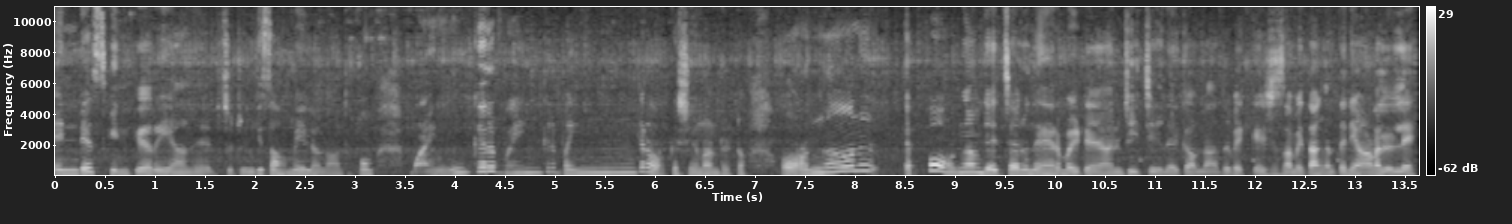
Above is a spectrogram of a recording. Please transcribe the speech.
എന്റെ സ്കിൻ കെയർ ചെയ്യാമെന്ന് വിചാരിച്ചിട്ട് എനിക്ക് സമയമില്ല അതിപ്പം ഭയങ്കര ഭയങ്കര ഭയങ്കര ഉറക്കക്ഷീണമുണ്ട് കേട്ടോ. ഉറങ്ങാൻ എപ്പോൾ ഉറങ്ങാമെന്ന് വിചാരിച്ചാലും നേരം വൈകിട്ട് ഞാനും ചേച്ചി എഴുന്നേൽക്കാം അത് വെക്കേഷൻ സമയത്ത് അങ്ങനെ തന്നെയാണല്ലോ അല്ലേ?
